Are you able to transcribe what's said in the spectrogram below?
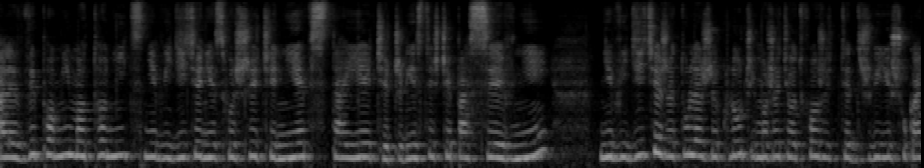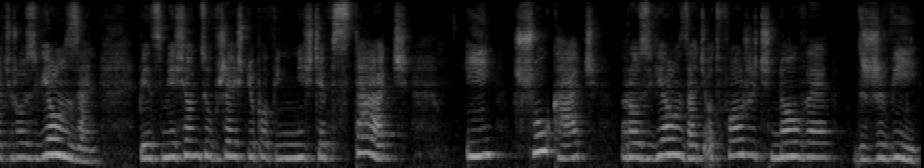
ale Wy pomimo to nic nie widzicie, nie słyszycie, nie wstajecie, czyli jesteście pasywni, nie widzicie, że tu leży klucz i możecie otworzyć te drzwi i szukać rozwiązań. Więc w miesiącu wrześniu powinniście wstać i szukać, rozwiązać, otworzyć nowe drzwi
